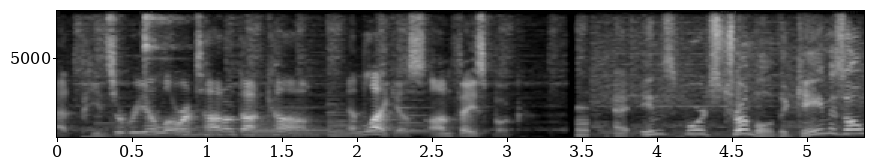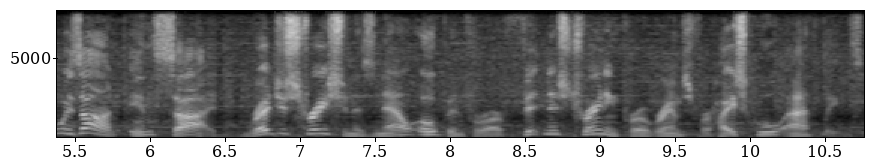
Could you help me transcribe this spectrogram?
at pizzerialauretano.com and like us on Facebook. At InSports Trumbull, the game is always on inside. Registration is now open for our fitness training programs for high school athletes.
